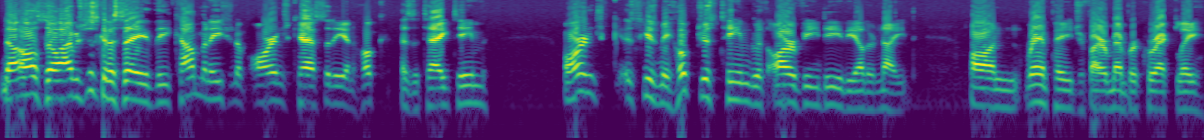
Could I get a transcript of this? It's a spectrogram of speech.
No, also, I was just going to say the combination of Orange Cassidy and Hook as a tag team. Orange, excuse me, Hook just teamed with RVD the other night on Rampage, if I remember correctly,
